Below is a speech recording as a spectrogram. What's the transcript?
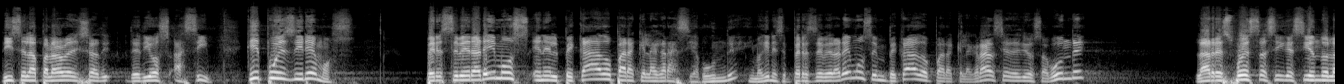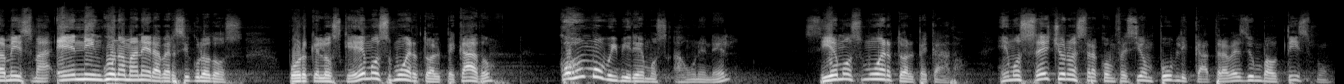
dice la palabra de Dios así. ¿Qué pues diremos? ¿Perseveraremos en el pecado para que la gracia abunde? Imagínense, ¿perseveraremos en pecado para que la gracia de Dios abunde? La respuesta sigue siendo la misma, en ninguna manera, versículo 2. Porque los que hemos muerto al pecado, ¿cómo viviremos aún en él? Si hemos muerto al pecado, hemos hecho nuestra confesión pública a través de un bautismo,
